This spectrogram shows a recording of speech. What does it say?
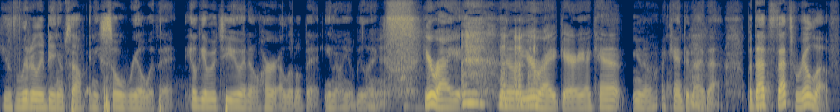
he's literally being himself and he's so real with it. He'll give it to you and it'll hurt a little bit you know you'll be like you're right. You know you're right gary. I can't you know i can't deny that. But that's that's real love.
